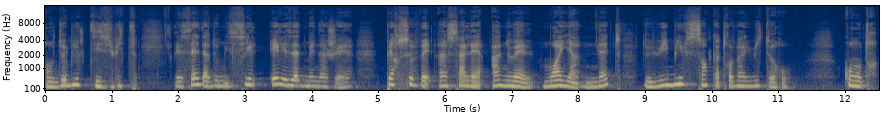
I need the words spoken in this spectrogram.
en 2018, les aides à domicile et les aides ménagères percevaient un salaire annuel moyen net de 8 188 euros, contre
